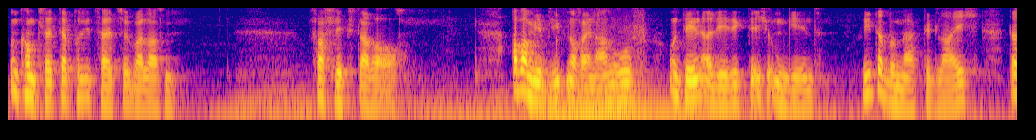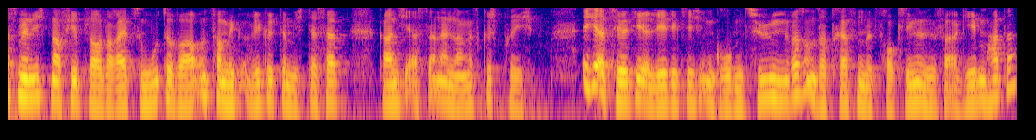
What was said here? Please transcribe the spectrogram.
und komplett der Polizei zu überlassen. Verflixt aber auch. Aber mir blieb noch ein Anruf und den erledigte ich umgehend. Rita bemerkte gleich, dass mir nicht nach viel Plauderei zumute war und verwickelte mich deshalb gar nicht erst in ein langes Gespräch. Ich erzählte ihr lediglich in groben Zügen, was unser Treffen mit Frau Klingelhöfer ergeben hatte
